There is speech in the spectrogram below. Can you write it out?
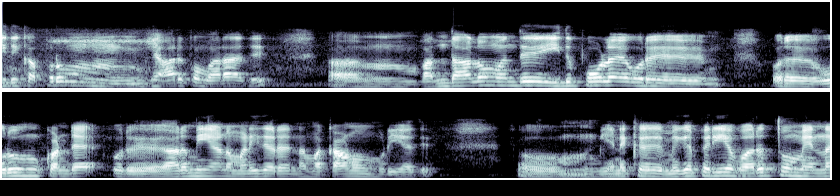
இதுக்கப்புறம் யாருக்கும் வராது. வந்தாலும் வந்து இது போல் ஒரு ஒரு உருவம் கொண்ட ஒரு அருமையான மனிதரை நம்ம காணவும் முடியாது. ஸோ எனக்கு மிகப்பெரிய வருத்தம் என்ன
